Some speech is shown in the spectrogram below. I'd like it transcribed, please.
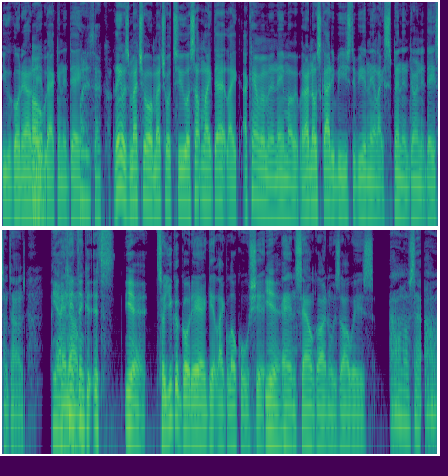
You could go down Oh, there back in the day. What is that? called? I think it was Metro or Metro Two or something like that. Like I can't remember the name of it, but I know Scotty B used to be in there like spinning during the day sometimes. Yeah, I can't um, think. It's yeah, So you could go there and get like local shit. yeah. And Soundgarden was always I don't know if Sound, I,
